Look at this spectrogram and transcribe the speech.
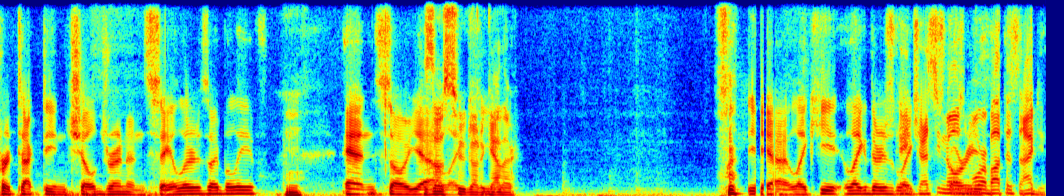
protecting children and sailors i believe Hmm. and so yeah Because those two go he- together. yeah like he like there's Hey, like Jesse knows more about this than I do.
